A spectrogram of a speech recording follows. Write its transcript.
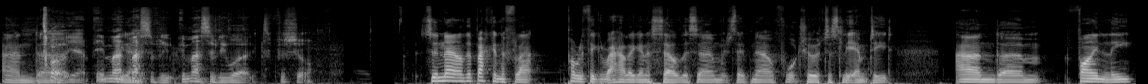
and uh, oh yeah, it ma- you know, massively, it massively worked for sure. So now they're back in the flat, probably thinking about how they're going to sell this urn, which they've now fortuitously emptied. And um, finally,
